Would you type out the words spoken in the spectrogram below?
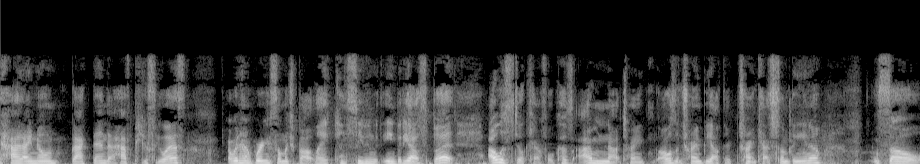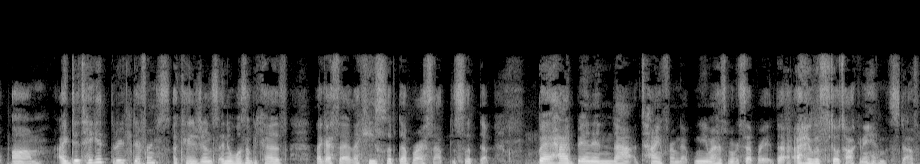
had I known back then that I have PCOS, I wouldn't have worried so much about like conceiving with anybody else. But I was still careful because I'm not trying. I wasn't trying to be out there trying to catch something, you know. So um, I did take it three different occasions, and it wasn't because, like I said, like he slipped up or I slipped, slipped up, but it had been in that time frame that me and my husband were separated that I was still talking to him stuff,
